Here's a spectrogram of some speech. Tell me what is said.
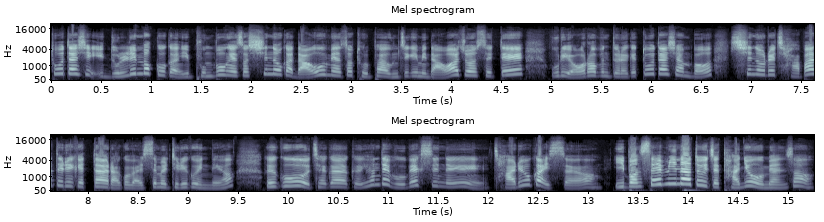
또다시 이 눌림목 구간 이 분봉에서 신호가 나오면서 돌파 움직임이 나와 주었을 때 우리 여러분들에게 또다시 한번 신호를 잡아 드리겠다라고 말씀을 드리고 있네요. 그리고 제가 그 현대 무백스는 자료가 있어요. 이번 세미나도 이제 다 녀오면서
